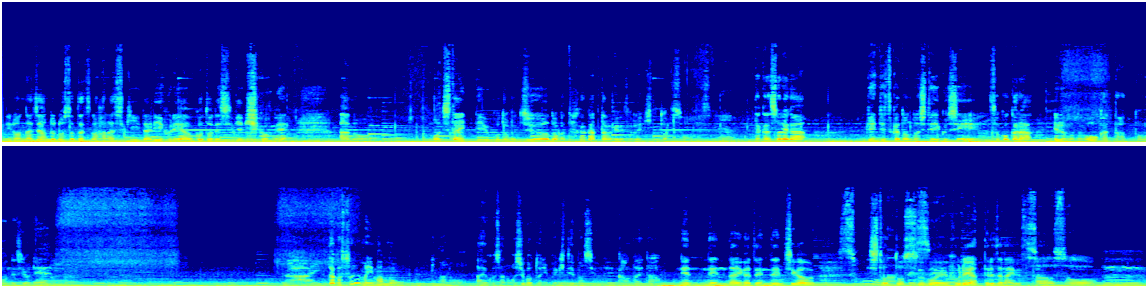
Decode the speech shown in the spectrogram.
うん、いろんなジャンルの人たちの話聞いたり触れ合うことで刺激をねあの持ちたいっていうことが重要度が高かったわけですよねきっと。そうですね。だからそれが現実化どんどんしていくし、うん、そこから得るものが多かったと思うんですよね、うん、はい、だからそれも今も今のあゆこさんのお仕事にも生きてますよね考えたね、年代が全然違うそう人とすごい触れ合ってるじゃないですか。そうそう。うん。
